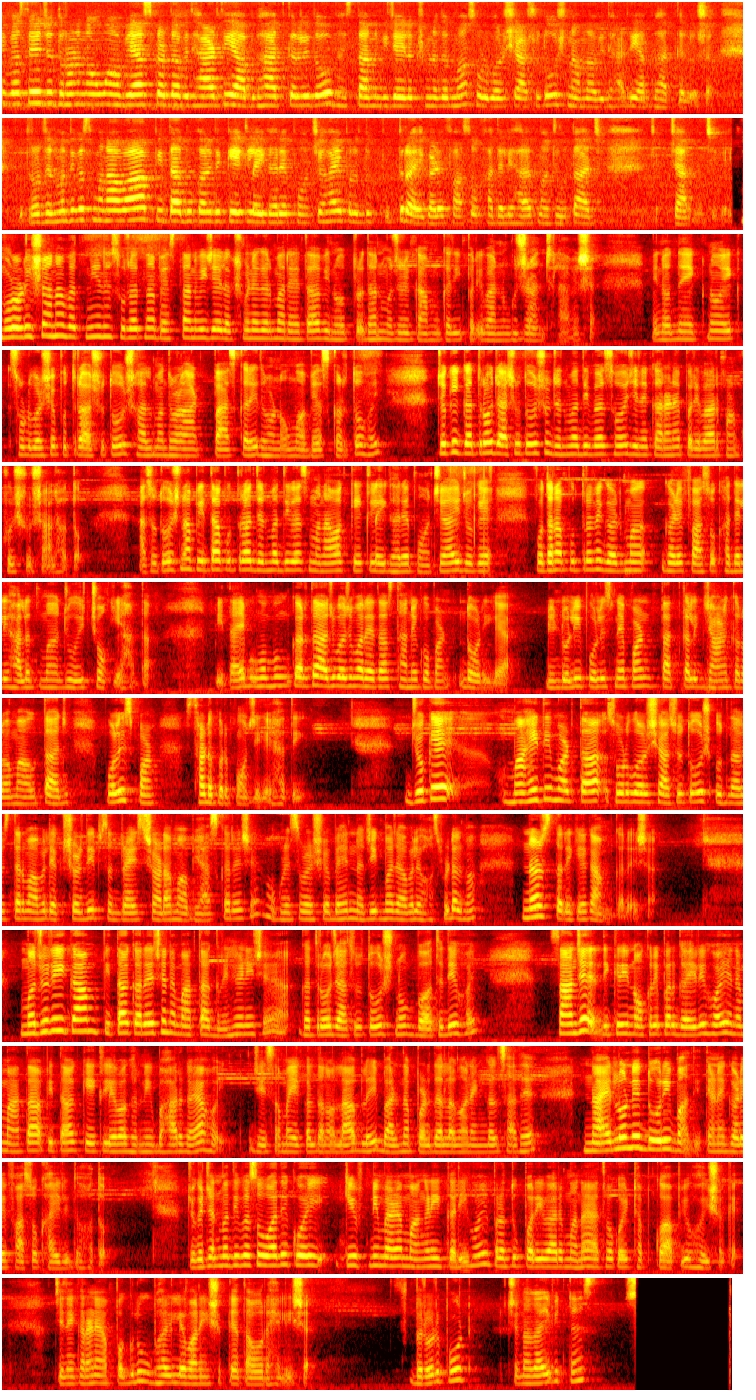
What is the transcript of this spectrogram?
દિવસે જ ધોરણ નવમાં અભ્યાસ કરતા વિદ્યાર્થીએ આપઘાત કરી લીધો. ભેસ્તાન વિજય લક્ષ્મીનગરમાં સોળ વર્ષે આશુતોષ નામના વિદ્યાર્થીએ આપઘાત કર્યો છે. પુત્રનો જન્મદિવસ મનાવવા પિતા દુકાનેથી કેક લઈ ઘરે પહોંચ્યો હોય, પરંતુ પુત્રએ ગળે ફાંસો ખાધેલી હાલતમાં જોતા જ ચકચાર મચી ગઈ. મૂળ ઓડિશાના વતની અને સુરતના ભેસ્તાન વિજય લક્ષ્મીનગરમાં રહેતા વિનોદ પ્રધાન મજૂરી કામ કરી પરિવારનું ગુજરાન ચલાવે છે. વિનોદને એકનો એક સોળ વર્ષીય પુત્ર આશુતોષ હાલમાં ધોરણ આઠ પાસ કરી ધોરણ નવમાં અભ્યાસ કરતો હોય. જો કે ગતરોજ આશુતોષનો જન્મદિવસ હોય જેને કારણે પરિવાર પણ ખુશખુશાલ હતો. આશુતોષના પિતા પુત્ર જન્મદિવસ મનાવવા કેક લઈ ઘરે પહોંચ્યા હોય, જોકે પોતાના પુત્રને ગઢમાં ગળે ફાંસો ખાધેલી હાલતમાં જોઈ ચોંક્યા હતા. પિતાએ બૂમાબૂમ કરતા આજુબાજુમાં રહેતા સ્થાનિકો પણ દોડી ગયા. ડિંડોલી પોલીસને પણ તાત્કાલિક જાણ કરવામાં આવતા જ પોલીસ પણ સ્થળ પર પહોંચી ગઈ હતી. જોકે માહિતી મળતા સોળ વર્ષીય આશુતોષ ઉધના વિસ્તારમાં આવેલી અક્ષરદીપ સનરાઈઝ શાળામાં અભ્યાસ કરે છે. ઓગણીસ વર્ષીય બહેન નજીકમાં જ આવેલી હોસ્પિટલમાં નર્સ તરીકે કામ કરે છે. મજૂરી કામ પિતા કરે છે અને માતા ગૃહિણી છે. ગતરોજ આશુતોષનો બર્થડે હોય. સાંજે દીકરી નોકરી પર ગયેલી હોય અને માતા પિતા કેક લેવા ઘરની બહાર ગયા હોય. જે સમયે એકલતાનો લાભ લઈ બહારના પડદા લગાવવાના એંગલ સાથે નાયલોને દોરી બાંધી તેણે ગળે ફાંસો ખાઈ લીધો હતો. જોકે જન્મદિવસ હોવાથી કોઈ ગિફ્ટની મેળે માંગણી કરી હોય, પરંતુ પરિવારે મનાય અથવા કોઈ ઠપકો આપ્યો હોઈ શકે, જેને કારણે આ પગલું ભરી લેવાની શક્યતાઓ રહેલી છે. Bureau report channel eye witness.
